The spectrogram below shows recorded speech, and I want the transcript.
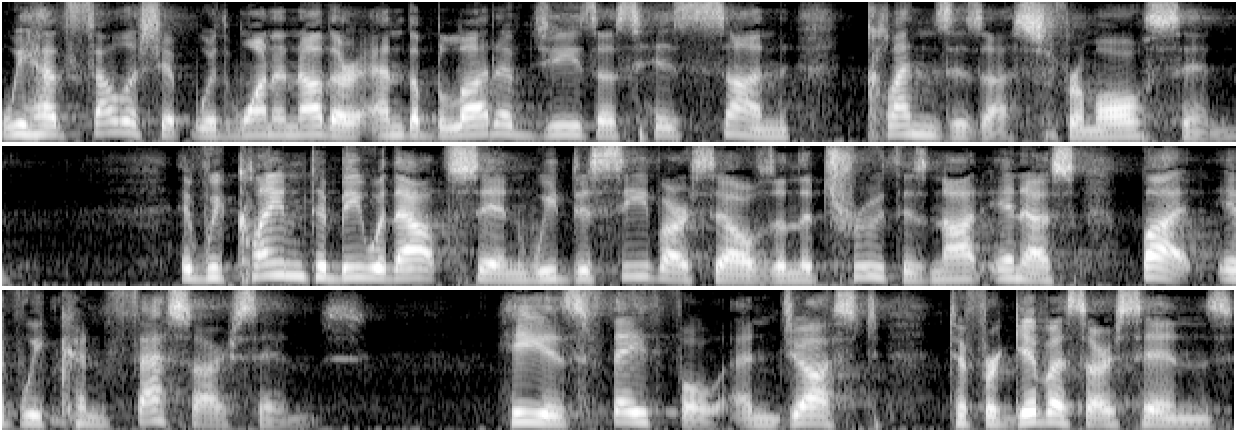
we have fellowship with one another, and the blood of Jesus, his son, cleanses us from all sin. If we claim to be without sin, we deceive ourselves and the truth is not in us. But if we confess our sins, He is faithful and just to forgive us our sins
